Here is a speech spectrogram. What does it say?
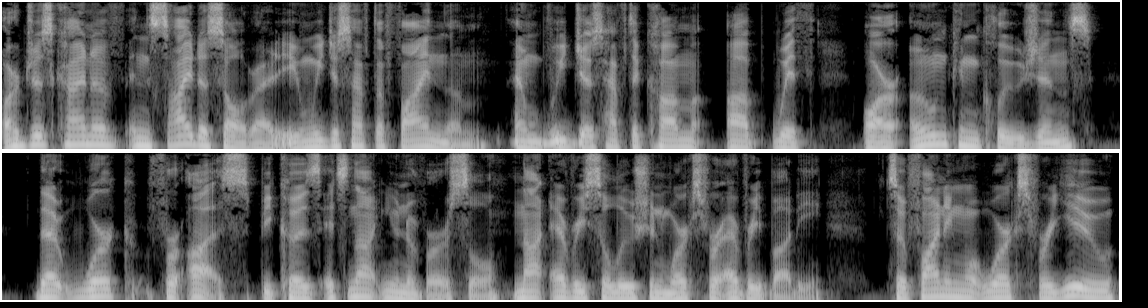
are just kind of inside us already and we just have to find them and we just have to come up with our own conclusions that work for us because it's not universal. Not every solution works for everybody. So finding what works for you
